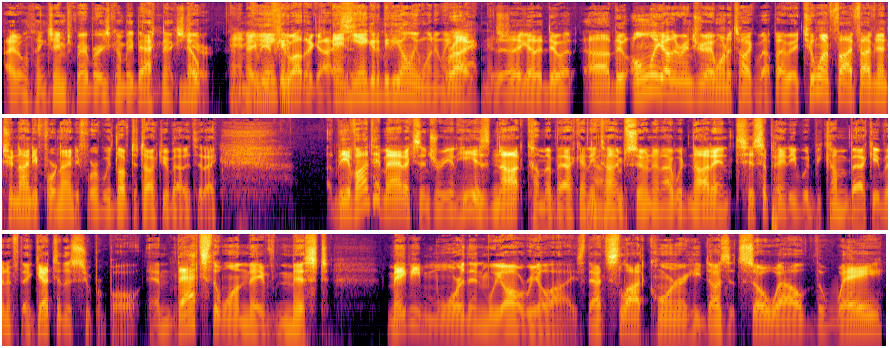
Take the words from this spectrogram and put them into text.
I don't think James Bradberry is going to be back next Nope. year. And, he maybe a few gonna- other guys. And he ain't going to be the only one who ain't right. back next Yeah, year. They got to do it. Uh, the only other injury I want to talk about, by the way, 215 592 9494. We'd love to talk to you about it today. The Avonte Maddox injury, and he is not coming back anytime soon, and I would not anticipate he would be coming back even if they get to the Super Bowl. And that's the one they've missed maybe more than we all realize. That slot corner, he does it so well. The way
